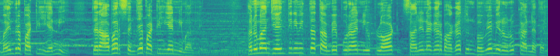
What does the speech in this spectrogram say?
महेंद्र पाटील यांनी तर आभार संजय पाटील यांनी मानले. हनुमान जयंतीनिमित्त तांबेपुरा न्यू प्लॉट सानेनगर भागातून भव्य मिरवणूक काढण्यात आली.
